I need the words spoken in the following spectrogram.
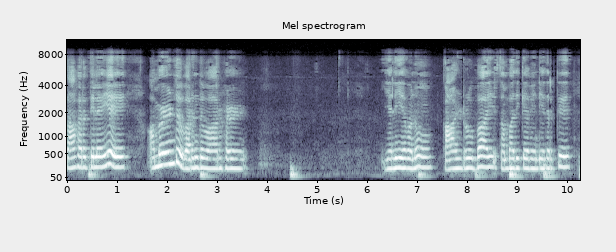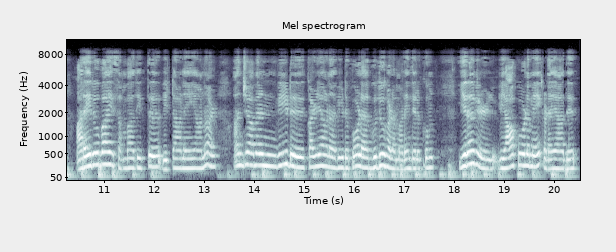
சாகரத்திலேயே அமிழ்ந்து வருந்துவார்கள். எளியவனோ கால் ரூபாய் சம்பாதிக்க வேண்டியதற்கு அரை ரூபாய் சம்பாதித்து விட்டானேயானால் அன்று அவன் வீடு கல்யாண வீடு போல குதூகலம் அடைந்திருக்கும். இரவில் வியாக்குலமே கிடையாது.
